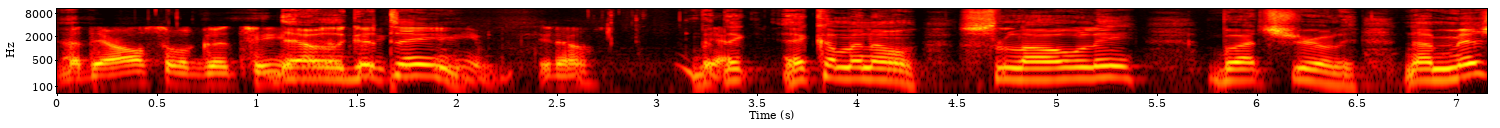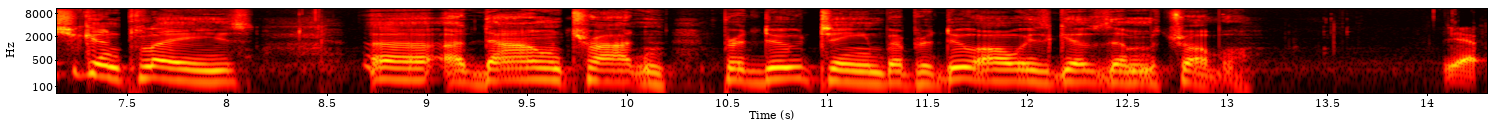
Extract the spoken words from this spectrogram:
but they're also a good team. They're a a good pretty team. You know, but Yeah. they, they're coming on slowly but surely. Now, Michigan plays uh, a downtrodden Purdue team, but Purdue always gives them trouble. Yep.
